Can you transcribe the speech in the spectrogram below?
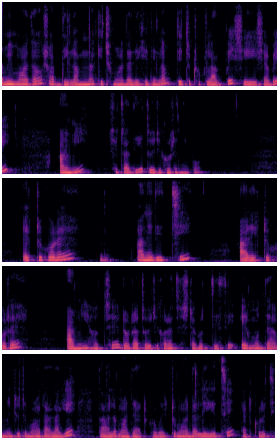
আমি ময়দাও সব দিলাম না, কিছু ময়দা রেখে দিলাম, যেটুকু লাগবে সেই হিসাবেই আমি সেটা দিয়ে তৈরি করে নেব। একটু করে পানি দিচ্ছি, আর একটু করে আমি হচ্ছে ডোটা তৈরি করার চেষ্টা করতেছি। এর মধ্যে আমি যদি ময়দা লাগে, তাহলে ময়দা অ্যাড করব। একটু ময়দা লেগেছে অ্যাড করেছি।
